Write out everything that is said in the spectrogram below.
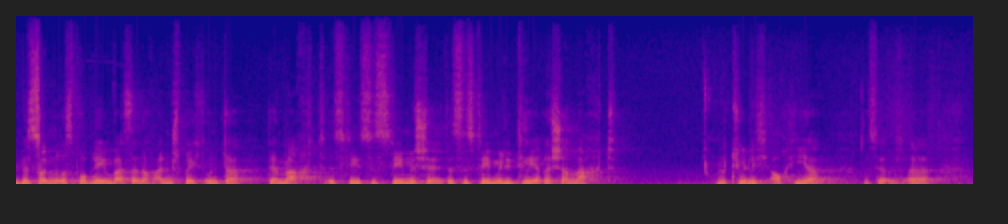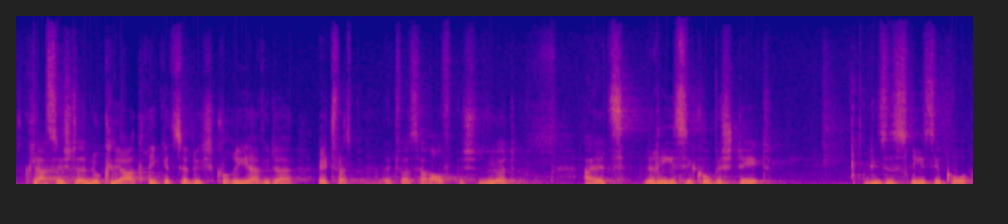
besonderes Problem, was er noch anspricht unter der Macht, ist die systemische, das System militärischer Macht. Natürlich auch hier ist ja äh, klassisch der Nuklearkrieg jetzt ja durch Korea wieder etwas, etwas heraufbeschwört, als Risiko besteht. Und dieses Risiko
